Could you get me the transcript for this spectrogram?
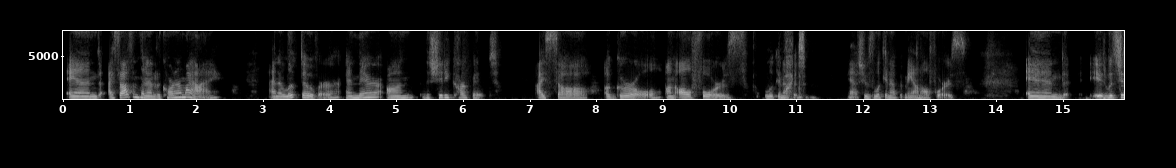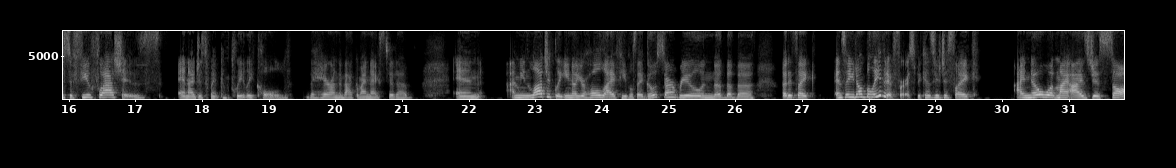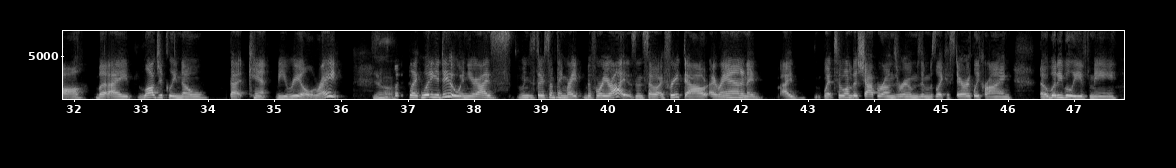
and I saw something out of the corner of my eye, and I looked over, and there on the shitty carpet, I saw a girl on all fours looking up at me. Yeah, she was looking up at me on all fours. And it was just a few flashes, and I just went completely cold. The hair on the back of my neck stood up. And I mean, logically, you know, your whole life people say ghosts aren't real and blah, blah, blah. But it's like, and so you don't believe it at first because you're just like, I know what my eyes just saw, but I logically know that can't be real, right? Yeah. But it's like, what do you do when your eyes, when there's something right before your eyes? And so I freaked out. I ran and I, I went to one of the chaperones' rooms and was like hysterically crying. Nobody believed me,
